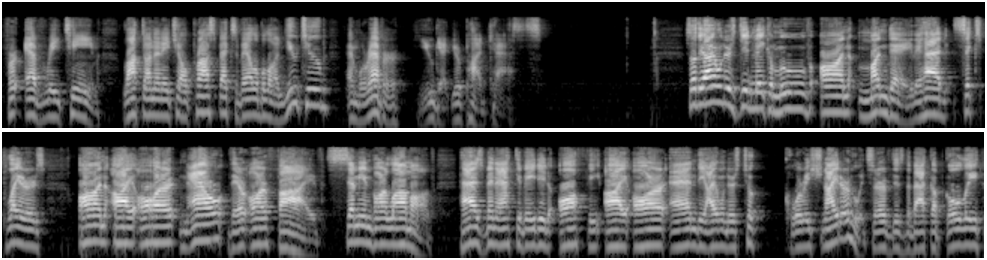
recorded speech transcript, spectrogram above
for every team. Locked On NHL Prospects available on YouTube and wherever you get your podcasts. So the Islanders did make a move on Monday. They had six players on IR. Now there are five. Semyon Varlamov has been activated off the IR, and the Islanders took Cory Schneider, who had served as the backup goalie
